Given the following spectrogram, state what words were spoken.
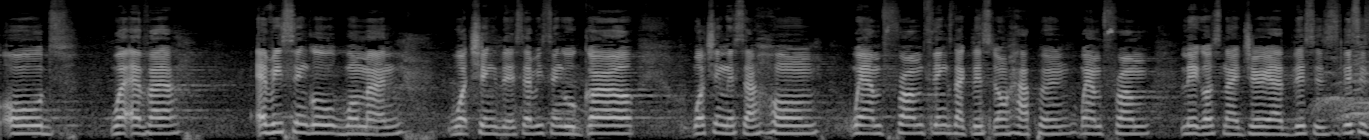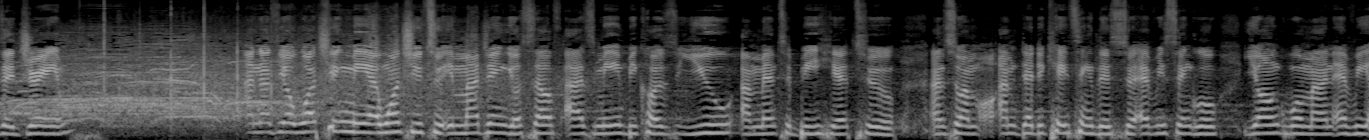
old, whatever, every single woman watching this, every single girl watching this at home. Where I'm from, things like this don't happen. Where I'm from, Lagos, Nigeria, this is, this is a dream. And as you're watching me, I want you to imagine yourself as me because you are meant to be here too. And so I'm, I'm dedicating this to every single young woman, every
